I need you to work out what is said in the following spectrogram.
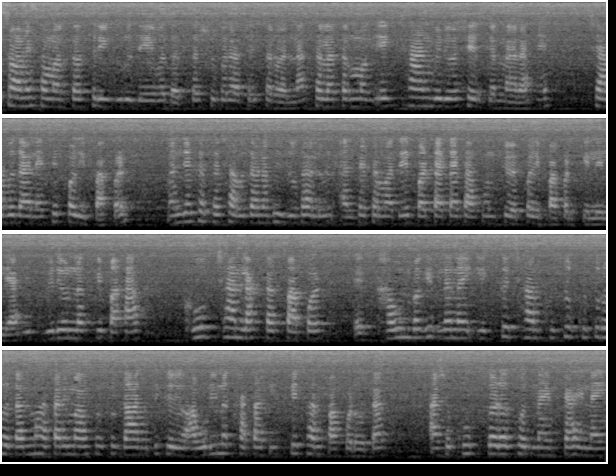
स्वामी समर्थ श्री गुरुदेव दत्त शुभरात्री सर्वांना. चला तर मग एक छान व्हिडिओ शेअर करणार आहे. शाबुदाण्याचे पळीपापड. म्हणजे कसं शाबुदाणा भिजू घालून आणि त्याच्यामध्ये बटाटा टाकून ते पळीपापड केलेले आहेत. व्हिडिओ नक्की पहा. खूप छान लागतात पापड. खाऊन बघितलं नाही इतकं छान खुसूर खुसूर होतात. म्हातारी माणसंसुद्धा अगदी आवडीनं खातात. इतके छान पापड होतात. असे खूप कडक होत नाहीत काही नाही.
